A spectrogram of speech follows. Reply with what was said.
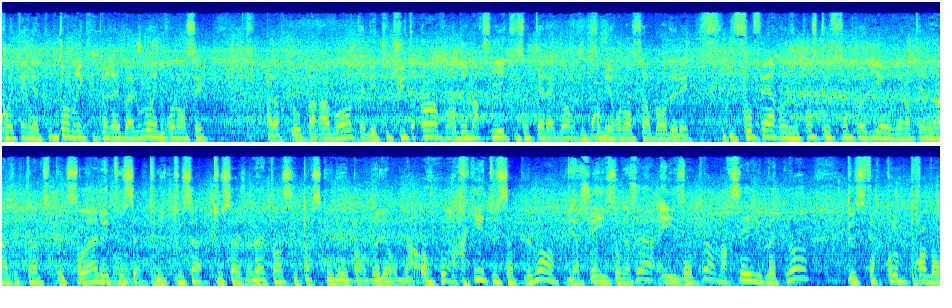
Quateng a tout le temps de récupérer le ballon et de relancer. Alors qu'auparavant, tu avais tout de suite un voire deux Marseillais qui sautaient à la gorge du premier relanceur bordelais. Il faut faire, je pense que Sampoli aurait intérêt à injecter un petit peu de sang. Ouais, mais tout ça, tout, tout ça, tout ça, Jonathan, c'est parce que les Bordelais ont, marqué tout simplement. Bien sûr, Et ils ont peur, et ils ont peur Marseille maintenant de se faire comprendre en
